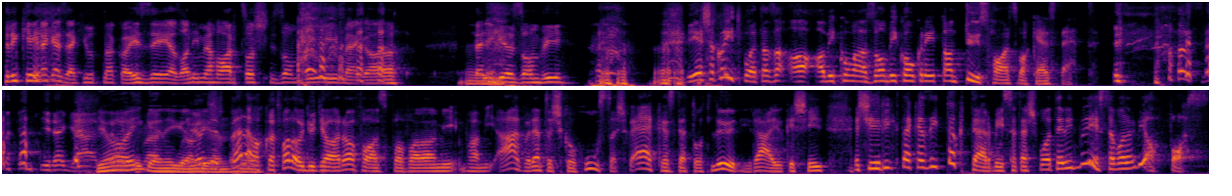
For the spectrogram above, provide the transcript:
Rickének ezek jutnak, a izé, az anime harcos zombi, meg a Benny zombi. és akkor itt volt az, a, a, amikor a zombi konkrétan tűzharcba kezdett. az mennyire gáz. Ja, igen, igen, ja, igen. És beleakadt valahogy ugye a ravaszba valami, valami ágba, nem tudom, és akkor húzta, és akkor elkezdett ott lőni rájuk, és így, és így Ricknek ez így tök természetes volt, én így néztem volna, mi a fasz?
